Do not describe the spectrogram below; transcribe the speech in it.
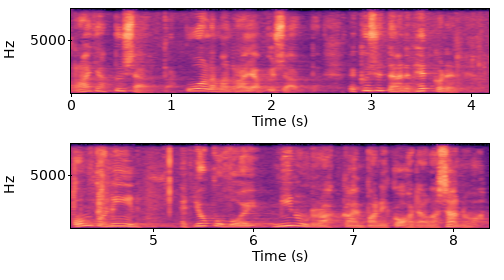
Raja pysäyttää, kuoleman raja pysäyttää. Me kysytään, että hetkonen, onko niin, että joku voi minun rakkaimpani kohdalla sanoa,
